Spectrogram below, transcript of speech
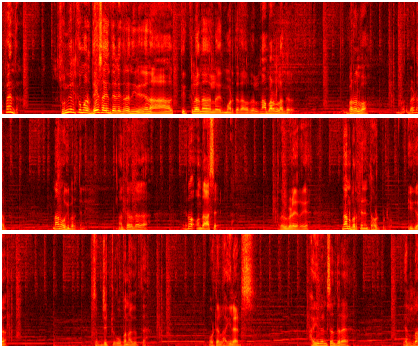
ಉಪೇಂದ್ರ, ಸುನಿಲ್ ಕುಮಾರ್ ದೇಸಾಯಿ ಅಂತ ಹೇಳಿದರೆ ನೀವೇನ ತಿಕ್ಲನ್ನೆಲ್ಲ ಇದು ಮಾಡ್ತಾರೆ? ಅವರೆಲ್ಲ ನಾನು ಬರಲ್ಲ ಅಂತ ಹೇಳಿದ್ರು. ಬರಲ್ವಾ? ಬೇಡ. ನಾನು ಹೋಗಿ ಬರ್ತೀನಿ ಅಂತ ಹೇಳಿದಾಗ ಏನೋ ಒಂದು ಆಸೆ ರವಿ ಬೆಳೆಯರಿಗೆ ನಾನು ಬರ್ತೀನಿ ಅಂತ ಹೊರಟ್ಬಿಟ್ರು. ಈಗ ಸಬ್ಜೆಕ್ಟ್ ಓಪನ್ ಆಗುತ್ತೆ. Hotel Highlands. ಹೈಲ್ಯಾಂಡ್ಸ್ ಅಂದರೆ ಎಲ್ಲ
